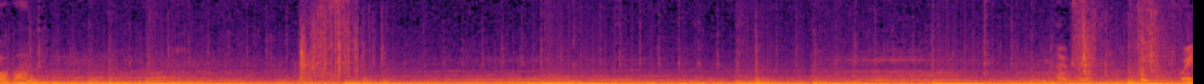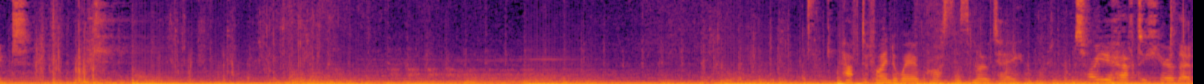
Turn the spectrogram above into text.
Go back? Okay. Great. Have to find a way across the cenote. Sorry you have to hear that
